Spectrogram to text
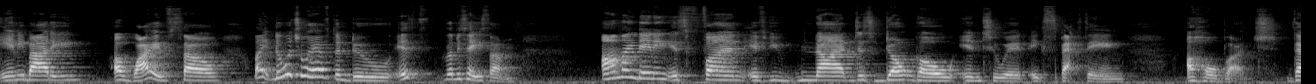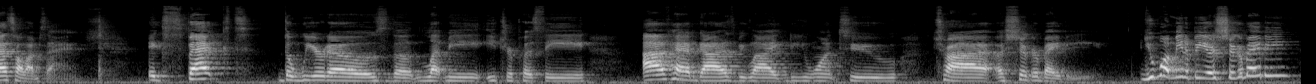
anybody a wife. So, like, do what you have to do. It's, let me tell you something. Online dating is fun if you not just don't go into it expecting a whole bunch. That's all I'm saying. Expect the weirdos, the let me eat your pussy. I've had guys be like, Do you want to try a sugar baby? You want me to be your sugar baby?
